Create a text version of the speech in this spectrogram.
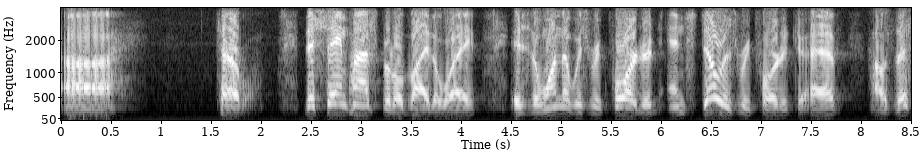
Uh, terrible. This same hospital, by the way, is the one that was reported and still is reported to have, how's this?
